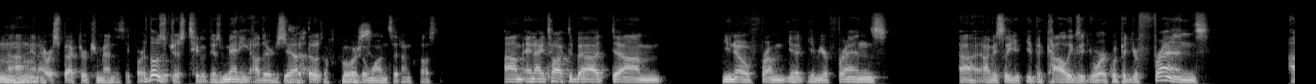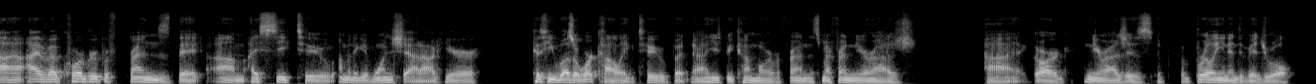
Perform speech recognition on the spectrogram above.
Uh, mm-hmm. Uh, and I respect her tremendously for it. Those are just two. There's many others, yeah, but those are the ones that I'm close to. Um, and I talked about, um, you know, from you know, your friends, uh, obviously the colleagues that you work with, but your friends. Uh, I have a core group of friends that um, I seek to. I'm going to give one shout out here because he was a work colleague too, but now he's become more of a friend. That's my friend Niraj uh, Garg. Niraj is a, a brilliant individual,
